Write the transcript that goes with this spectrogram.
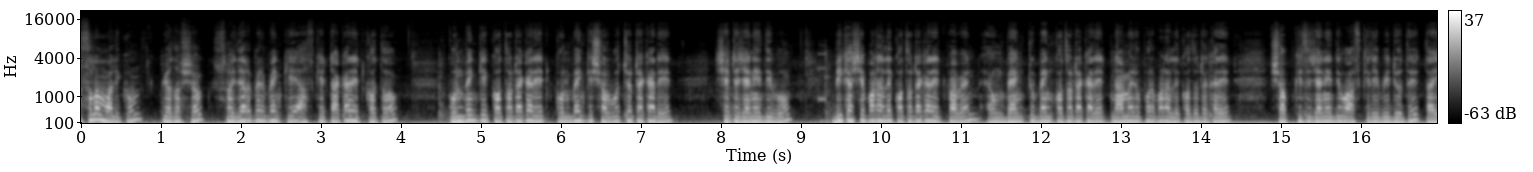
আসসালামু আলাইকুম, প্রিয় দর্শক, সৌদি আরবের ব্যাংকে আজকে টাকা রেট কত, কোন ব্যাংকে কত টাকা রেট, কোন ব্যাংকে সর্বোচ্চ টাকা রেট, সেটা জানিয়ে দিব। বিকাশে পাঠালে কত টাকা রেট পাবেন এবং ব্যাংক টু ব্যাংক কত টাকা রেট, নামের উপরে পাঠালে কত টাকা রেট সব কিছু জানিয়ে দেবো আজকের এই ভিডিওতে। তাই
